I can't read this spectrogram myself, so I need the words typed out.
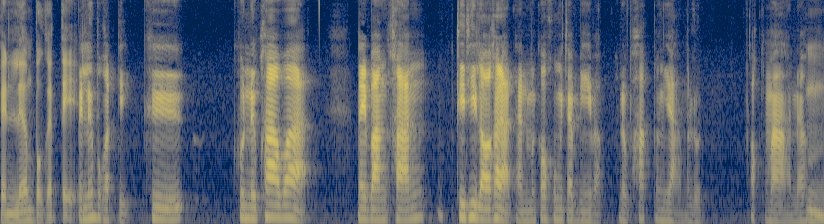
เป็นเรื่องปกติ เป็นเรื่องปกติ คือ คุณนึกภาพว่า ในบางครั้งที่ที่ล้อขนาดนั้นมันก็คงจะมีแบบอนุภาคบางอย่างมันหลุดออกมาเนาะอืม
